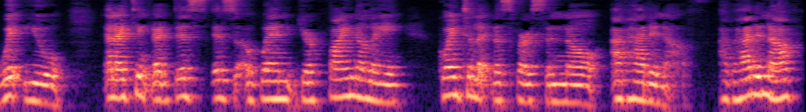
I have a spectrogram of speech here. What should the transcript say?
with you. And I think that this is when you're finally going to let this person know, I've had enough. I've had enough.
